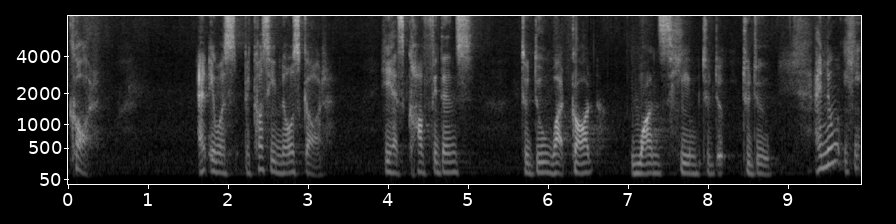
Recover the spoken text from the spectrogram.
God. And it was because he knows God, he has confidence to do what God wants him to do. To do. I know he,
